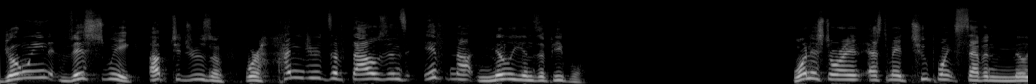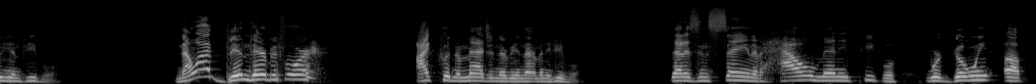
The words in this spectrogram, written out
going this week up to Jerusalem were hundreds of thousands, if not millions, of people. One historian estimated 2.7 million people. Now, I've been there before. I couldn't imagine there being that many people. That is insane of how many people were going up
